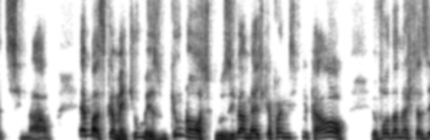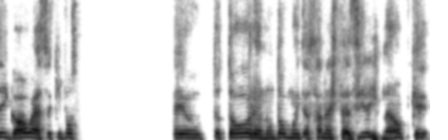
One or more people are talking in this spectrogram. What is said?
de sinal é basicamente o mesmo que o nosso. Inclusive, a médica foi me explicar: ó, oh, eu vou dar anestesia igual essa que você. Eu, doutor, eu não dou muito essa anestesia aí, não, porque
